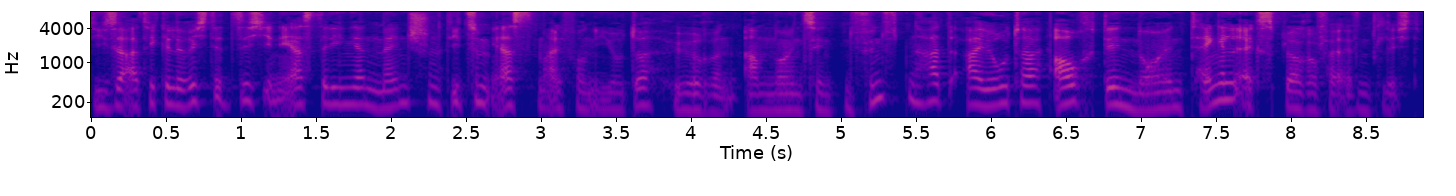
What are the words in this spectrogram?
Dieser Artikel richtet sich in erster Linie an Menschen, die zum ersten Mal von IOTA hören. Am 19.05. hat IOTA auch den neuen Tangle Explorer veröffentlicht.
